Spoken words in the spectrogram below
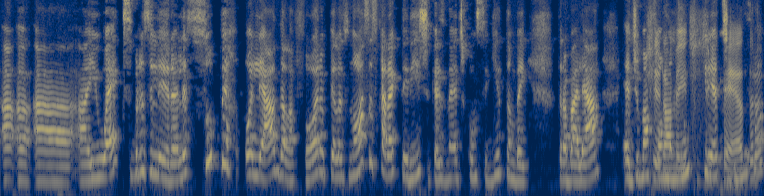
a, a, a UX brasileira, ela é super olhada lá fora pelas nossas características, né, de conseguir também trabalhar é de uma forma muito criativa. Pedra.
